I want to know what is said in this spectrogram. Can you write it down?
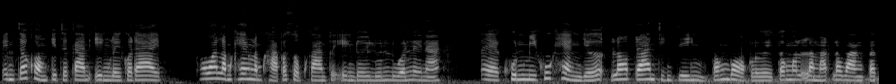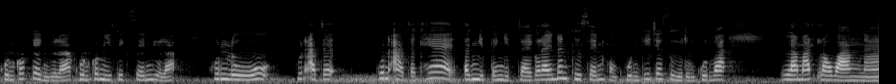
เป็นเจ้าของกิจการเองเลยก็ได้ เพราะว่าลำแข้งลำขาประสบการณ์ตัวเองโดยล้วนๆเลยนะ แต่คุณมีคู่แข่งเยอะรอบด้านจริง ๆ ต้องบอกเลยต้องระมัดระวัง แต่คุณก็เก่งอยู่แล้ว คุณก็มีซิกเซนต์อยู่แล้ว คุณรู้ คุณอาจจะคุณอาจจะแค่ตังหิดตังหิดใจก็ได้นั่นคือเซนส์ของคุณที่จะสื่อถึงคุณว่าระมัดระวังนะ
